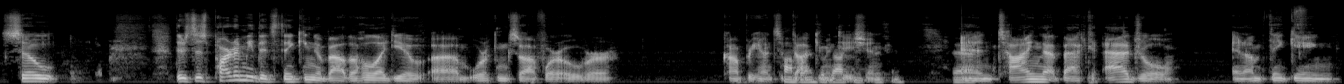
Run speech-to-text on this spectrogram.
So there's this part of me that's thinking about the whole idea of um, working software over comprehensive, comprehensive documentation, documentation. Yeah. and tying that back to agile and i'm thinking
